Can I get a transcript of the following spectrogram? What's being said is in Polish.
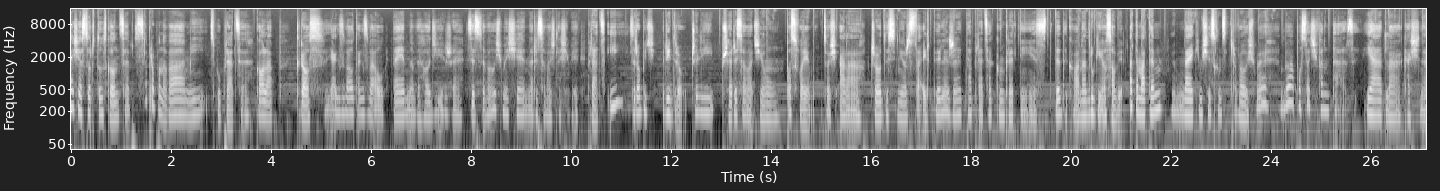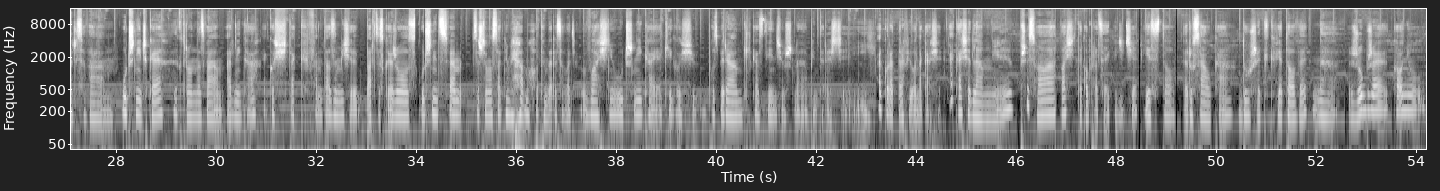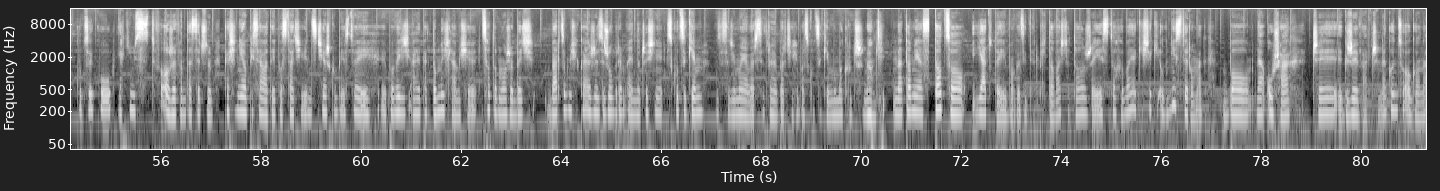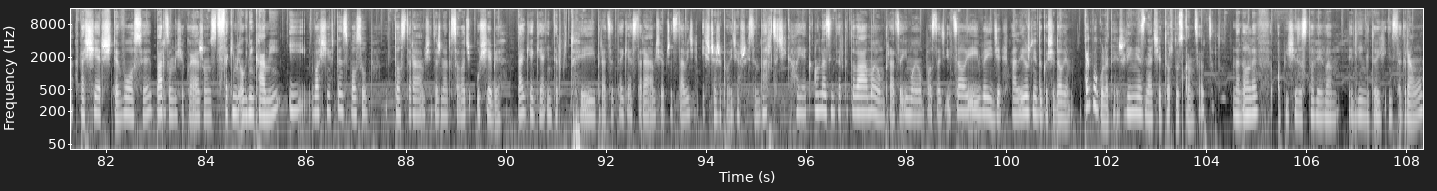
Kasia z Tortus Concept zaproponowała mi współpracę, kolab, cross, jak zwał, tak zwał. Na jedno wychodzi, że zdecydowałyśmy się narysować dla siebie pracę i zrobić redraw, czyli przerysować ją po swojemu. Coś ala Draw the Senior Style. Tyle, że ta praca konkretnie jest dedykowana drugiej osobie. A tematem, na jakim się skoncentrowałyśmy, była postać fantazy. Ja dla Kasi narysowałam łuczniczkę, którą nazwałam Arnika. Jakoś tak fantazy mi się bardzo skojarzyło z łucznictwem. Zresztą ostatnio miałam ochotę narysować właśnie łucznika jakiegoś. Pozbierałam kilka zdjęć już na Pinterestie i akurat trafiło na Kasię. A Kasia dla mnie przysłała właśnie taką pracę, jak widzicie. Jest to rusałka, duszek kwiatowy na żubrze, koniu, kucyku, jakimś stworze fantastycznym. Kasia nie opisała tej postaci, więc ciężko mi jest tutaj e, powiedzieć, ale tak domyślam się, co to może być. Bardzo mi się kojarzy z żubrem, a jednocześnie z kucykiem. W zasadzie moja wersja trochę bardziej chyba z kucykiem, bo ma krótsze nogi. Natomiast to, co ja tutaj mogę zinterpretować, to to, że jest to chyba jakiś taki ognisty rumak, bo na uszach czy grzywa, czy na końcu ogona, ta sierść, te włosy bardzo mi się kojarzą z, z takimi ognikami i właśnie w ten sposób to starałam się też narysować u siebie. Tak jak ja interpretuję jej pracę, tak ja starałam się przedstawić i szczerze powiedziawszy jestem bardzo ciekawa, jak ona zinterpretowała moją pracę i moją postać i co jej wyjdzie, ale już niedługo się dowiem. Tak w ogóle to jeżeli nie znacie Tortus Concept, to na dole w opisie zostawię wam link do ich Instagramu,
